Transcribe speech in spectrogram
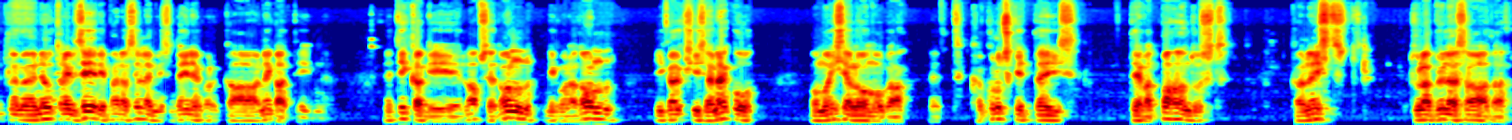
ütleme, neutraliseerib ära selle, mis on teinekord ka negatiivne. et ikkagi lapsed on nagu nad on, igaüks ise nägu oma iseloomuga, et ka krutskid täis, teevad pahandust, ka neist tuleb üle saada.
